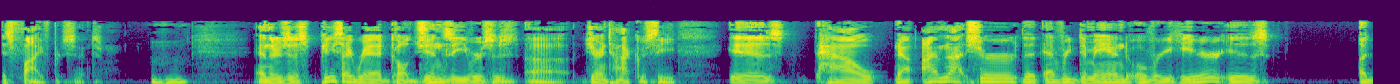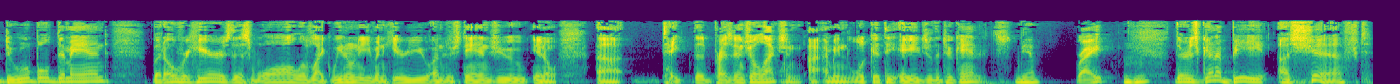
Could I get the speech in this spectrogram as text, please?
is 5%. hmm And there's this piece I read called Gen Z versus uh gerontocracy is how now I'm not sure that every demand over here is a doable demand, but over here is this wall of like we don't even hear you, understand you, you know, uh take the presidential election. I, I mean, look at the age of the two candidates Yeah. right? Mm-hmm. There's going to be a shift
